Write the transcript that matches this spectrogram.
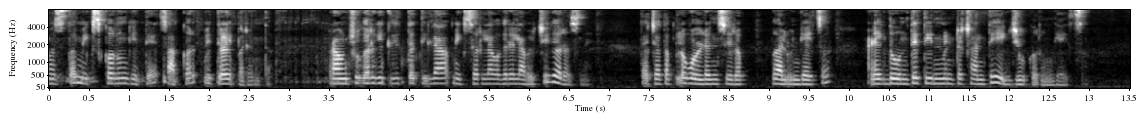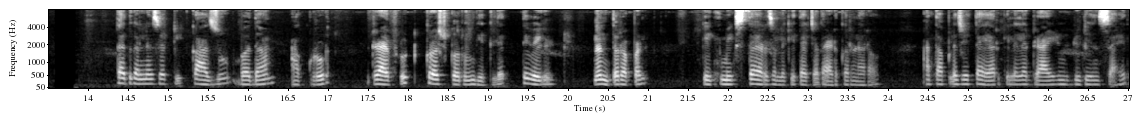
मस्त मिक्स करून घेते साखर वितळेपर्यंत. ब्राऊन शुगर घेतली तर तिला मिक्सरला वगैरे लावायची गरज नाही. त्याच्यात आपलं गोल्डन सिरप घालून घ्यायचं आणि एक दोन ते तीन मिनटं छान ते एकजीव करून घ्यायचं. त्यात घालण्यासाठी काजू बदाम अक्रोड ड्रायफ्रूट क्रश करून घेतलेत. ते वेगळे. नंतर आपण केक मिक्स तयार झालं की त्याच्यात ॲड करणार आहोत. आता आपलं जे तयार केलेले ड्राय इन्ग्रेडियंट्स आहेत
